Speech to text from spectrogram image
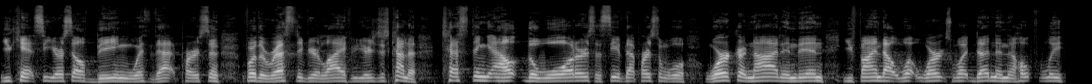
you can't see yourself being with that person for the rest of your life. You're just kind of testing out the waters to see if that person will work or not. And then you find out what works, what doesn't, and then hopefully,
